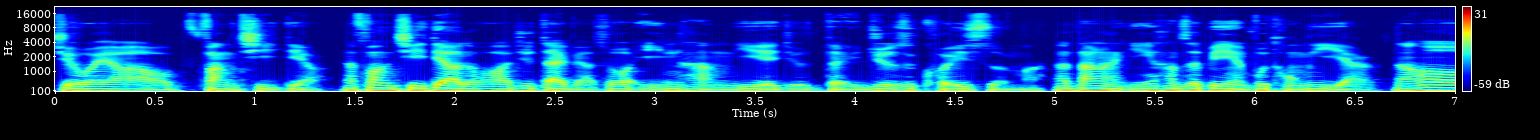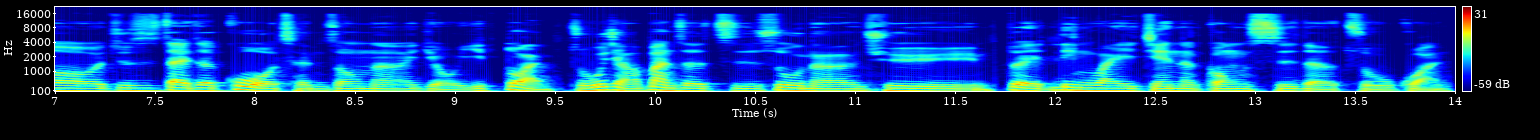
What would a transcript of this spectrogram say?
就要放弃掉。那放弃掉的话，就代表说银行业就等于就是亏损嘛。那当然，银行这边也不同意啊。然后就是在这过程中呢，有一段主角半泽直树呢，去对另外一间的公司的主管，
